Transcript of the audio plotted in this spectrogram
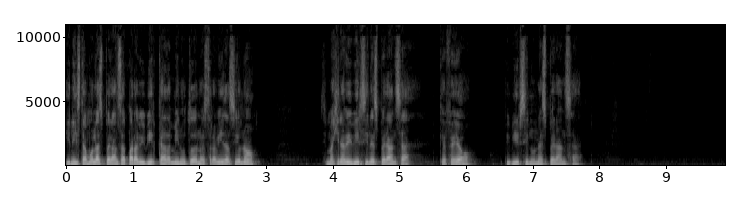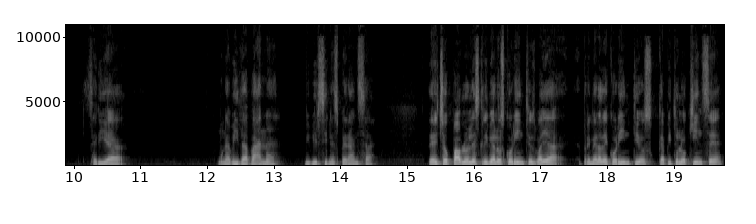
Y necesitamos la esperanza para vivir cada minuto de nuestra vida, ¿sí o no? ¿Se imagina vivir sin esperanza? Qué feo, vivir sin una esperanza. Sería una vida vana vivir sin esperanza. De hecho, Pablo le escribió a los Corintios, vaya, primera de Corintios, capítulo 15,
